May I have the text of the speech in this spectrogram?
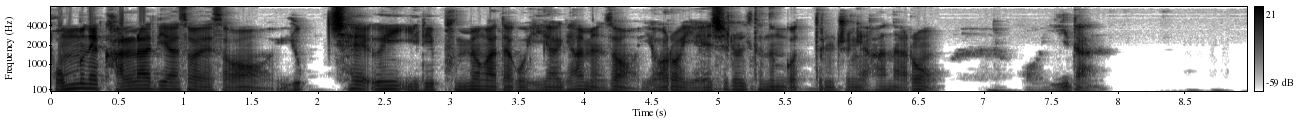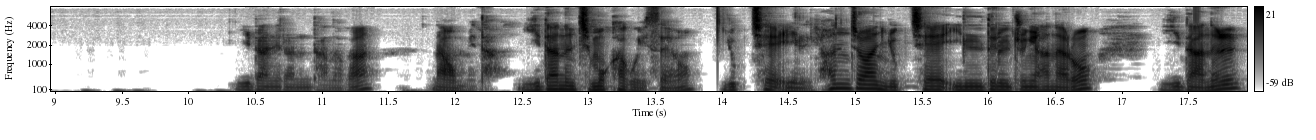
본문의 갈라디아서에서 육체의 일이 분명하다고 이야기하면서 여러 예시를 드는 것들 중에 하나로 어, 이단, 이단이라는 단어가 나옵니다. 이단을 지목하고 있어요. 육체의 일, 현저한 육체의 일들 중에 하나로 이단을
